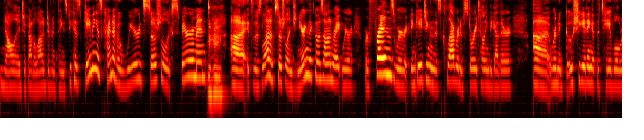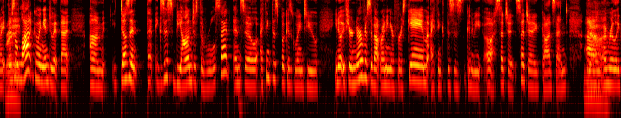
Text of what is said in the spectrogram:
knowledge about a lot of different things because gaming is kind of a weird social experiment. Uh, it's there's a lot of social engineering that goes on, right? We're we're friends. We're engaging in this collaborative storytelling together. Uh, we're negotiating at the table, right? There's a lot going into it that um, doesn't that exists beyond just the rule set. And so I think this book is going to, you know, if you're nervous about running your first game, I think this is going to be oh such a such a godsend. Yeah. Um, I'm really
